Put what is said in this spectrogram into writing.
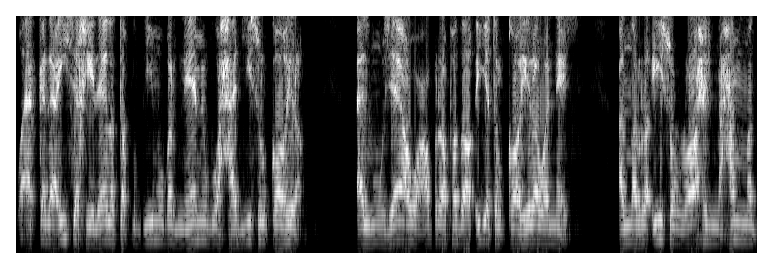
وأكد عيسى خلال تقديم برنامج حديث القاهرة المذاع عبر فضائية القاهرة والناس أن الرئيس الراحل محمد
